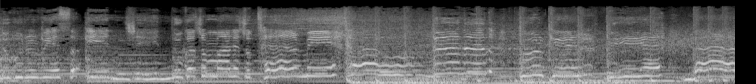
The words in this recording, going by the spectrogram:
누구를 위해서인지 누가 좀 말해줘 tell me. 타오르는 불길 위에 나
